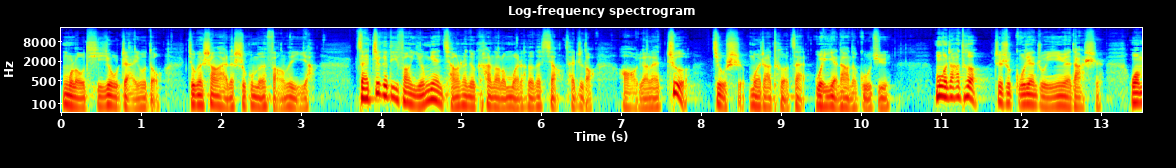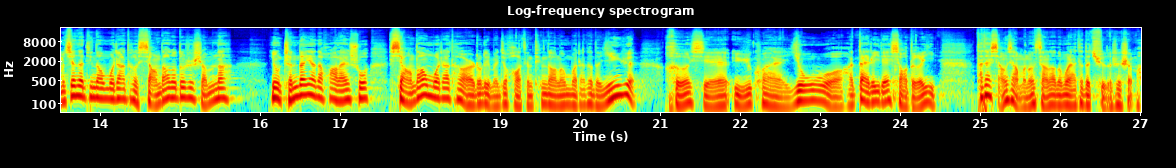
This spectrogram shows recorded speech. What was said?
木楼梯又窄又陡，就跟上海的石库门房子一样。在这个地方，迎面墙上就看到了莫扎特的像，才知道哦，原来这就是莫扎特在维也纳的故居。莫扎特，这是古典主义音乐大师。我们现在听到莫扎特，想到的都是什么呢？用陈丹燕的话来说，想到莫扎特，耳朵里面就好像听到了莫扎特的音乐，和谐、愉快、优渥，还带着一点小得意。大家想想嘛，能想到的莫扎特的曲子是什么？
